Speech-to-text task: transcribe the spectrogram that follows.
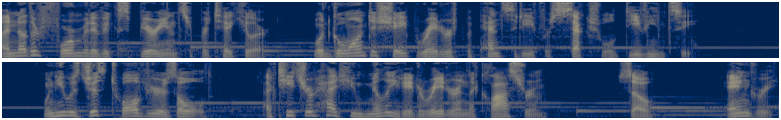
Another formative experience in particular would go on to shape Rader's propensity for sexual deviancy. When he was just 12 years old, a teacher had humiliated Rader in the classroom. So, angry,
